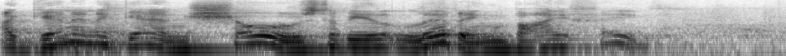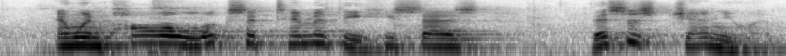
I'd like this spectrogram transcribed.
again and again shows to be living by faith. And when Paul looks at Timothy, he says, This is genuine.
